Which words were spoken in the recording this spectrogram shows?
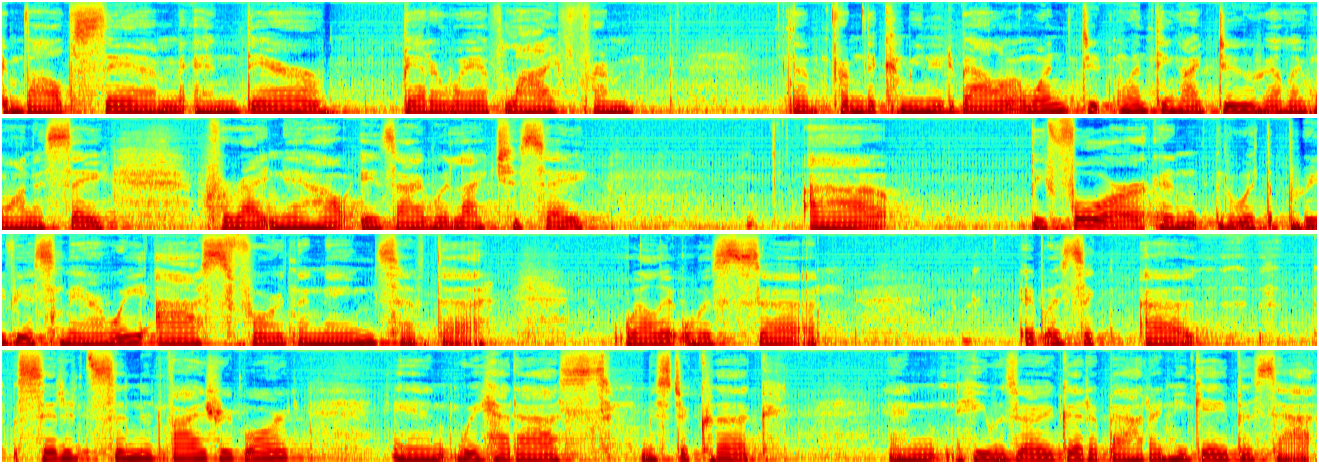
involves them and their better way of life from the, from the community development. One, one thing I do really want to say for right now is I would like to say uh, before, and with the previous mayor, we asked for the names of the, well, it was, uh, it was the uh, Citizen Advisory Board, and we had asked Mr. Cook, and he was very good about it, and he gave us that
